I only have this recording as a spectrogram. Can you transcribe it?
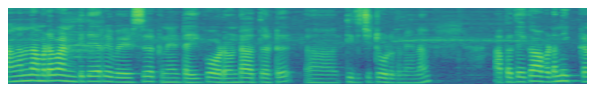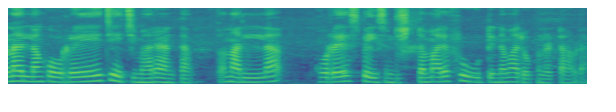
അങ്ങനെ നമ്മുടെ വണ്ടി ദേ റിവേഴ്സ് വെക്കണേ കേട്ടോ ഈ ഗോഡൗണിന്റെ അകത്തോട്ട് തിരിച്ചിട്ട് കൊടുക്കണേണ്. അപ്പോഴത്തേക്കും അവിടെ നിൽക്കണ എല്ലാം കുറേ ചേച്ചിമാരാണ് കേട്ടോ അപ്പോൾ നല്ല കുറേ സ്പേസ് ഉണ്ട്. ഇഷ്ടംമാരെ ഫ്രൂട്ടിന്റെ മരമൊക്കെ ഉണ്ട് കേട്ടോ അവിടെ.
